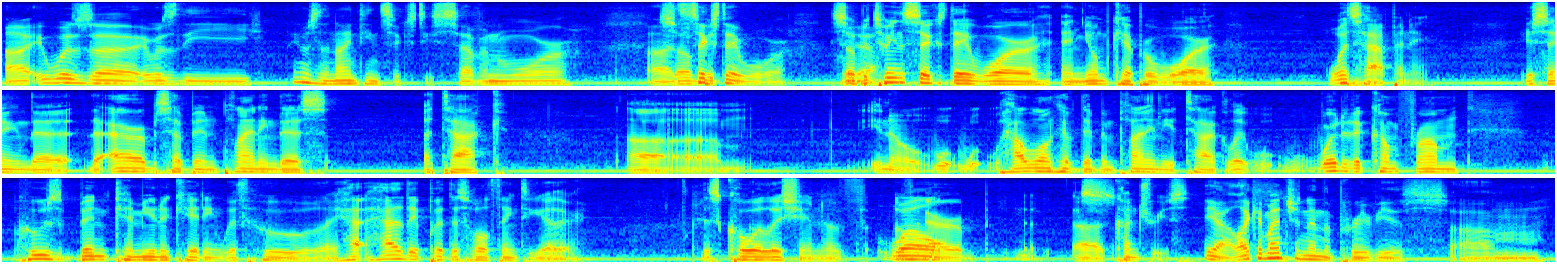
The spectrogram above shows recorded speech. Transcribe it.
Uh, it was uh, it was the I think it was the 1967 war, uh, So Six Day War. So Yeah. between Six Day War and Yom Kippur War, what's happening? You're saying that the Arabs have been planning this attack. Um, you know, w- w- how long have they been planning the attack? Like, w- where did it come from? Who's been communicating with who? Like, how, how did they put this whole thing together? This coalition of, of Well, Arab uh, countries. Yeah, like I mentioned in the previous um,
